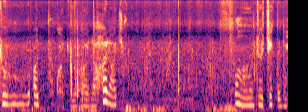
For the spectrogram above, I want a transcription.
Dur, ay çok acıyor hala, hala acıyor. Ama videoyu çekmedim.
